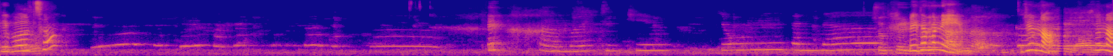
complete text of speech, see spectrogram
কি বলো। বলছো? প্রীতামণি। শোনো শোনো।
